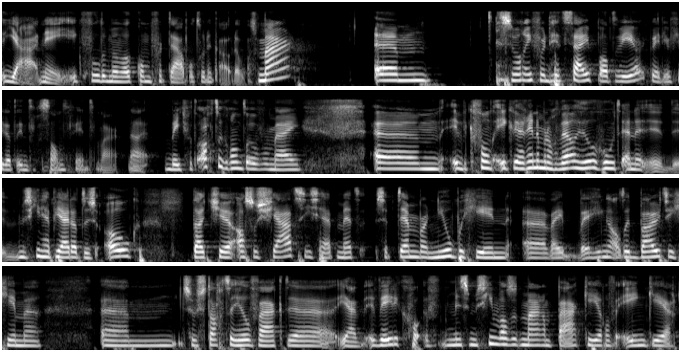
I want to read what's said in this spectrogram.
ja, nee, ik voelde me wel comfortabel toen ik ouder was. Maar um, sorry voor dit zijpad weer. Ik weet niet of je dat interessant vindt, maar nou, een beetje wat achtergrond over mij. Um, ik, vond, ik herinner me nog wel heel goed, en uh, misschien heb jij dat dus ook, dat je associaties hebt met september, nieuw begin. Uh, wij, gingen altijd buiten gimmen. Um, zo startte heel vaak de, ja, weet ik, misschien was het maar een paar keer of één keer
